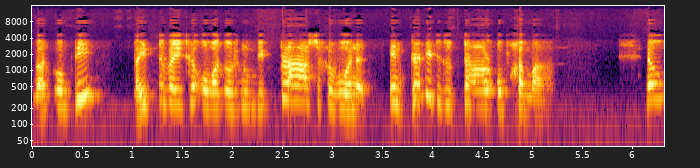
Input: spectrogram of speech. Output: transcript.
wat op die buitewyke of wat ons noem die plase gewoon het en dit het totaal opgemaak. Nou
